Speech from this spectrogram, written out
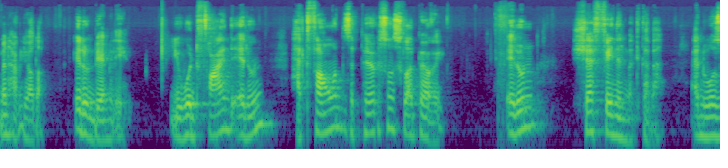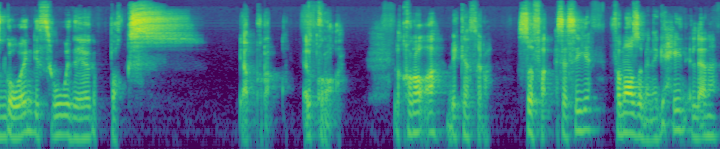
منها الرياضة إيلون بيعمل إيه؟ You would find إيلون had found the person's library. إيلون شاف فين المكتبة and was going through their books يقرأ. القراءة. القراءة بكثرة. صفة أساسية في معظم الناجحين اللي أنا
